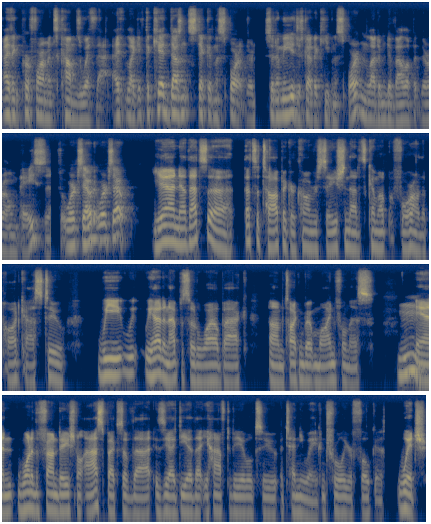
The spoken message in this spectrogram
I think performance comes with that. I, like if the kid doesn't stick in the sport so to me you just got to keep in the sport and let them develop at their own pace. If it works out it works out. Yeah, now that's a that's a topic or conversation that has come up before on the podcast too. We we, we had an episode a while back um, talking about mindfulness, mm. and one of the foundational aspects of that is the idea that you have to be able to attenuate, control your focus, which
